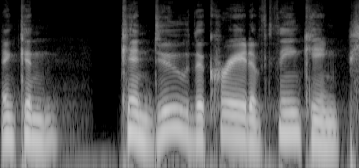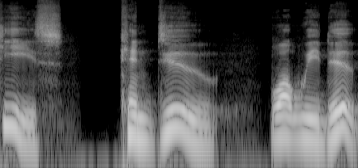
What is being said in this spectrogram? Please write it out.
and can can do the creative thinking piece can do what we do.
